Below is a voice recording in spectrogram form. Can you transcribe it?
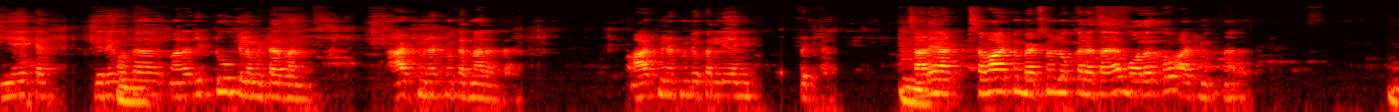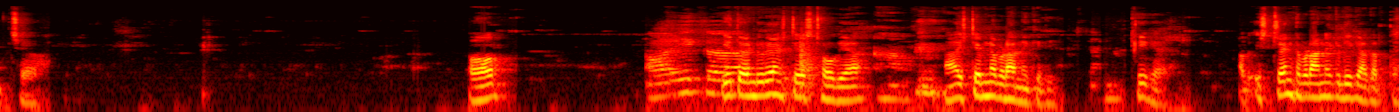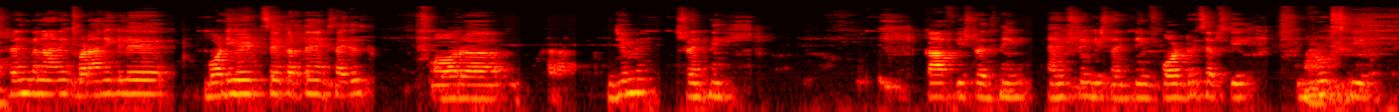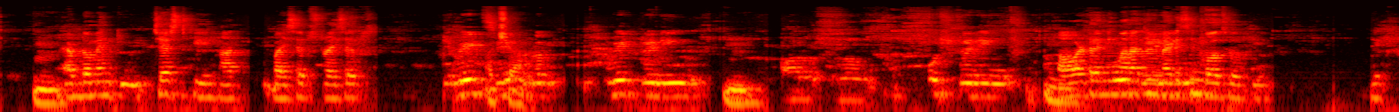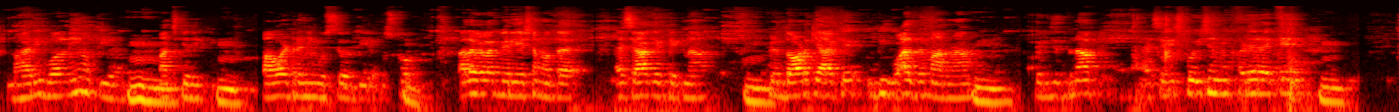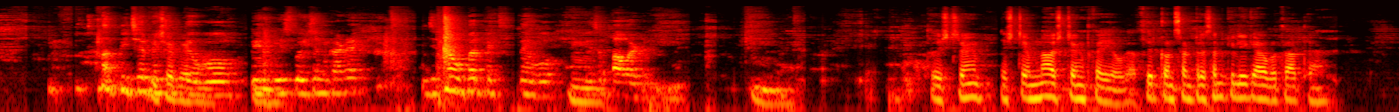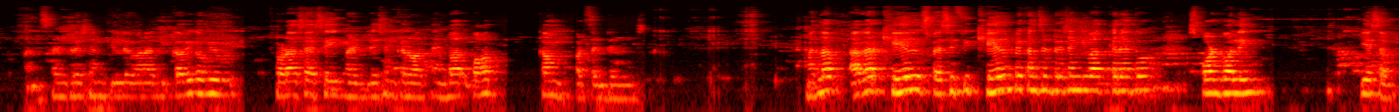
ये एक है। फिर एक होता है। Maharaj ji two kilometre run आठ मिनट में करना रहता है। आठ मिनट में जो कर लिया यानी फिट है। साढ़े आठ सवा आठ में बैट्समैन लोग का रहता है बॉलर को आठ में करना रहता है। अच्छा। और? और एक ये तो एंडोरेंस टेस्ट हो गया। हाँ। हाँ स्टेमिना बढ़ाने के लिए। ठीक है। अब स्ट्रेंथ बढ़ाने के लिए क्या करते हैं? स्ट्रेंथ बनाने बढ़ाने के लिए बॉडी वेट से करते हैं एक्सरसाइजेस और जिम में स्ट्रेंथनिंग काफ की स्ट्रेंथनिंग हैमस्ट्रिंग की स्ट्रेंथनिंग क्वाड्रिसेप्स की ग्लूट्स की एब्डोमेन की चेस्ट की हाथ बाइसेप्स ट्राइसेप्स वेट से। मतलब वेट ट्रेनिंग और push training power training Maharaj medicine ball से होती है। भारी बॉल नहीं होती है हम्म। पाँच के जी की हम्म, पावर ट्रेनिंग उससे होती है। उसको अलग अलग वेरिएशन होता है। ऐसे आगे फेंकना हम्म, फिर दौड़ के आके दीवार पे मारना। हम्म, फिर जितना ऐसे इस पोजीशन में खड़े रह के हम्म, आप पीछे फेंक पीछे सकते हो वो। फिर इस पोजीशन में खड़े जितना ऊपर फेंक सकते हैं वो। ये सब पावर ट्रेनिंग है। हम्म। तो स्ट्रेंथ स्टेमिना स्ट्रेंथ का ही होगा। फिर कंसंट्रेशन के लिए क्या बताते हैं? कंसंट्रेशन के लिए महाराज जी कभी कभी थोड़ा सा ऐसे ही मेडिटेशन करवाते हैं। बहुत कम परसेंटेज मतलब अगर खेल स्पेसिफिक खेल पे कंसंट्रेशन की बात करें तो स्पॉट बॉलिंग ये सब।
